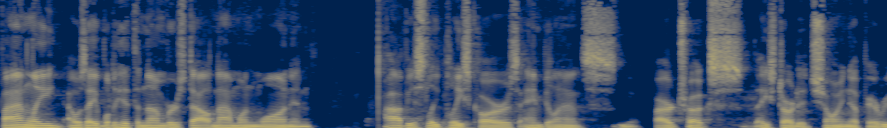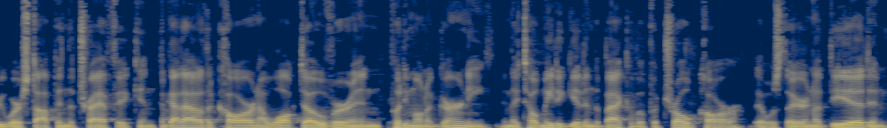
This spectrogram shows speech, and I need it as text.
Finally, I was able to hit the numbers, dial 911, and obviously police cars, ambulance, fire trucks, they started showing up everywhere, stopping the traffic. And I got out of the car and I walked over and put him on a gurney. And they told me to get in the back of a patrol car that was there. And I did. And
